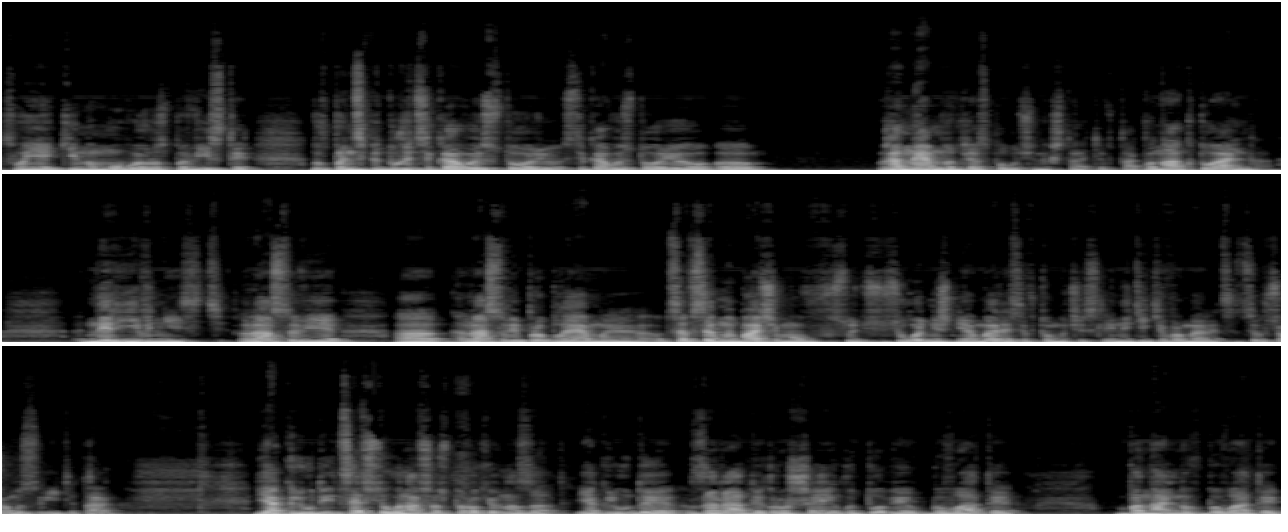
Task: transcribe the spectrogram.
своєю кіномовою розповісти ну, в принципі, дуже цікаву історію. Цікаву історію е, ганебну для Сполучених Штатів. Так, вона актуальна. Нерівність, расові, е, расові проблеми. Це все ми бачимо в сьогоднішній Америці, в тому числі, і не тільки в Америці, це в всьому світі, так? Як люди, і це всього на всього 100 років назад. Як люди заради грошей готові вбивати, банально вбивати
